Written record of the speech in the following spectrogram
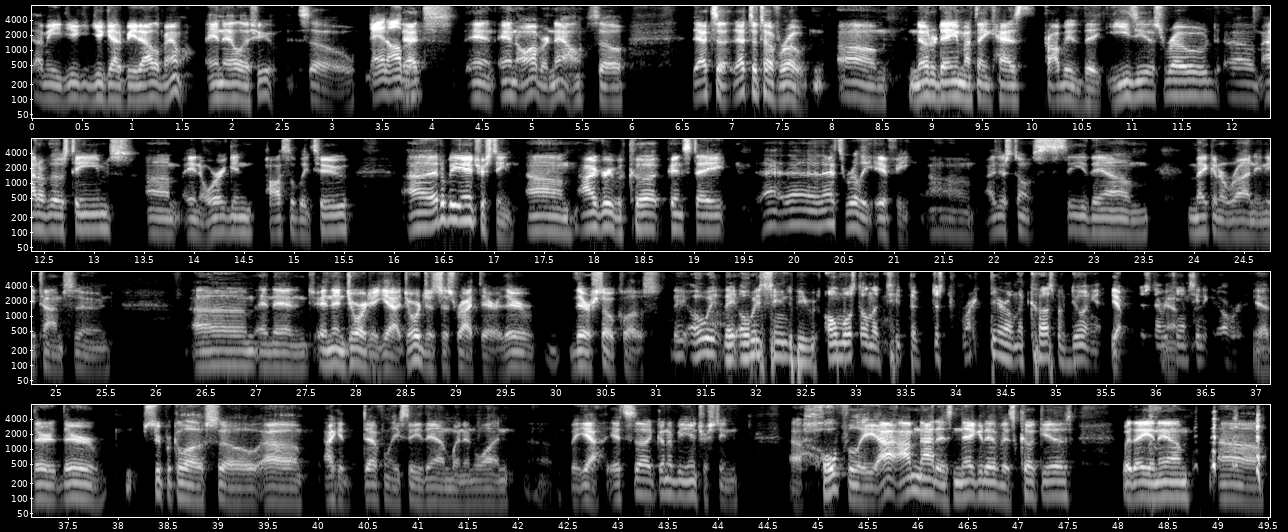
I mean, you you got to beat Alabama and LSU, so And Auburn. that's and and Auburn now. So that's a that's a tough road. Um, Notre Dame, I think, has probably the easiest road um, out of those teams. Um, in Oregon, possibly too. Uh, it'll be interesting. Um, I agree with Cook, Penn State. That, that- that's really iffy. Um, I just don't see them making a run anytime soon. Um, and then and then Georgia, yeah, Georgia's just right there. They're they're so close. They always they always seem to be almost on the, t- the just right there on the cusp of doing it. Yep. Just every Yeah. team seem to get over it. Yeah, they're they're super close. So uh, I could definitely see them winning one. Uh, but yeah, it's uh, going to be interesting. Uh, hopefully, I, I'm not as negative as Cook is with A and M. Uh,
